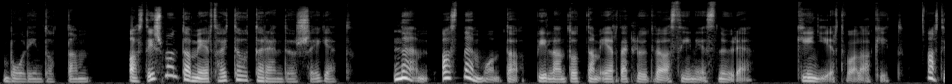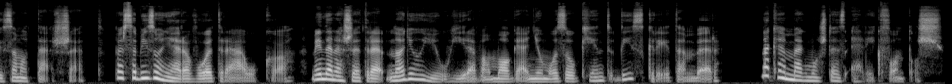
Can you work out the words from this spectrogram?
Bólintottam. Azt is mondta, miért hagyta ott a rendőrséget? Nem, azt nem mondta, pillantottam érdeklődve a színésznőre. Kinyírt valakit. Azt hiszem a társát. Persze bizonyára volt rá oka. Minden esetre nagyon jó híre van magánnyomozóként, diszkrét ember. Nekem meg most ez elég fontos.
